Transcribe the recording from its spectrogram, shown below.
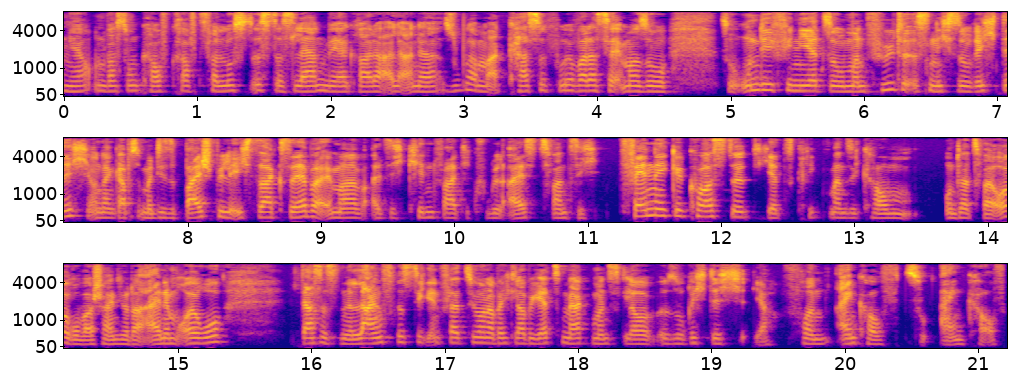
Ja, und was so ein Kaufkraftverlust ist, das lernen wir ja gerade alle an der Supermarktkasse. Früher war das ja immer so, so undefiniert, so man fühlte es nicht so richtig. Und dann gab es immer diese Beispiele. Ich sag selber immer, als ich Kind war, hat die Kugel Eis 20 Pfennig gekostet. Jetzt kriegt man sie kaum unter zwei Euro wahrscheinlich oder einem Euro. Das ist eine langfristige Inflation, aber ich glaube, jetzt merkt man es so richtig ja von Einkauf zu Einkauf.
